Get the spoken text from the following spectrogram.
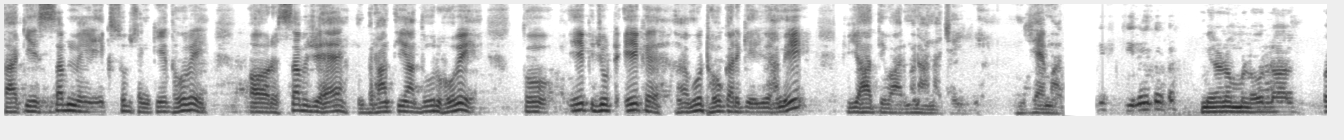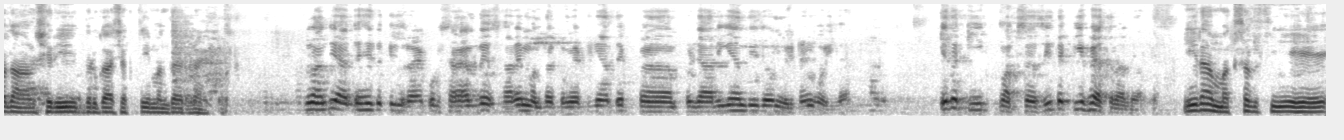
ताकि सब में एक शुभ संकेत होवे और सब जो है भ्रांतियाँ दूर होवे तो एकजुट एक मुठ होकर के जो हमें यह त्यौहार मनाना चाहिए जय माता ਕੀ ਨਾਂ ਤੁਹਾਡਾ ਮੇਰਾ ਨਾਮ ਮਨੋਹਰ ਲਾਲ ਪ੍ਰਧਾਨ ਸ਼੍ਰੀ ਦੁਰਗਾ ਸ਼ਕਤੀ ਮੰਦਿਰ ਰਾਏਕੋਟ ਪ੍ਰਧਾਨ ਜੀ ਅੱਜ ਇਹ ਕਿ ਰਾਏਕੋਟ ਸ਼ਹਿਰ ਦੇ ਸਾਰੇ ਮੰਦਰ ਕਮੇਟੀਆਂ ਤੇ ਪ- ਪੁਜਾਰੀਆਂ ਦੀ ਜੋ ਮੀਟਿੰਗ ਹੋਈ ਹੈ ਇਹਦਾ ਕੀ ਮਕਸਦ ਸੀ ਤੇ ਕੀ ਫੈਸਲਾ ਲਿਆ ਗਿਆ? ਇਹਦਾ ਮਕਸਦ ਸੀ ਇਹ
